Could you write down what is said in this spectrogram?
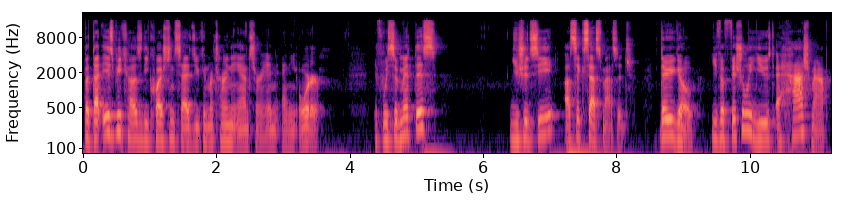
but that is because the question says you can return the answer in any order. If we submit this, you should see a success message. There you go. You've officially used a hash map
